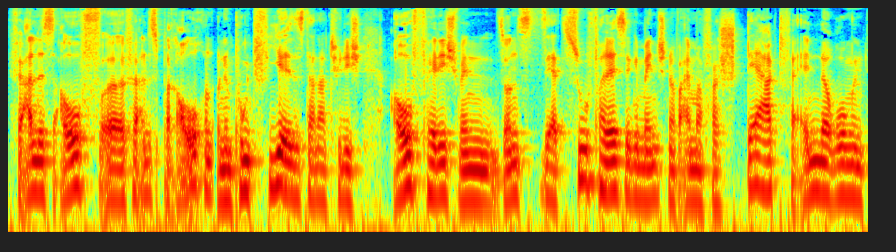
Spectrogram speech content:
für alles auf, äh, für alles brauchen. Und in Punkt 4 ist es dann natürlich auffällig, wenn sonst sehr zuverlässige Menschen auf einmal verstärkt Veränderungen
